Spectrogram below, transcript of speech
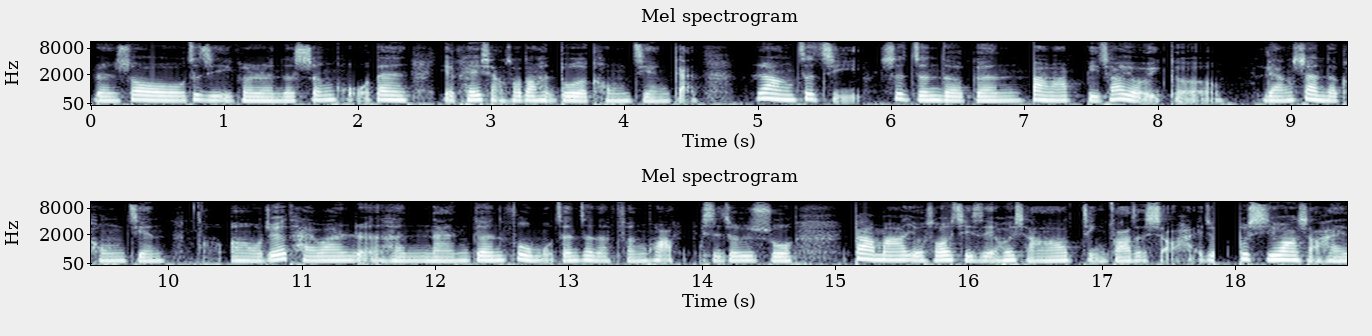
忍受自己一个人的生活，但也可以享受到很多的空间感，让自己是真的跟爸妈比较有一个良善的空间。嗯，我觉得台湾人很难跟父母真正的分化，意思就是说，爸妈有时候其实也会想要紧抓着小孩，就不希望小孩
